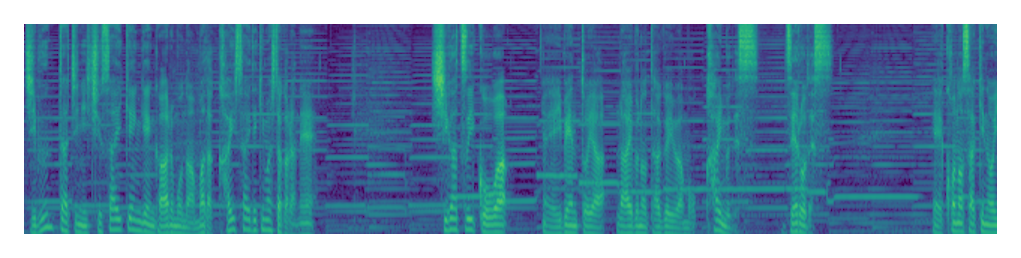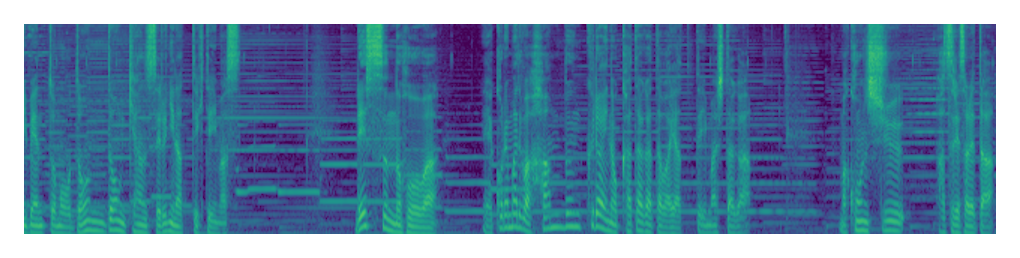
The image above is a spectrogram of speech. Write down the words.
自分たちに主催権限があるものはまだ開催できましたからね。4月以降はイベントやライブの類はもう皆無です。ゼロです。この先のイベントもどんどんキャンセルになってきています。レッスンの方はこれまでは半分くらいの方々はやっていましたが、まあ、今週発令された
